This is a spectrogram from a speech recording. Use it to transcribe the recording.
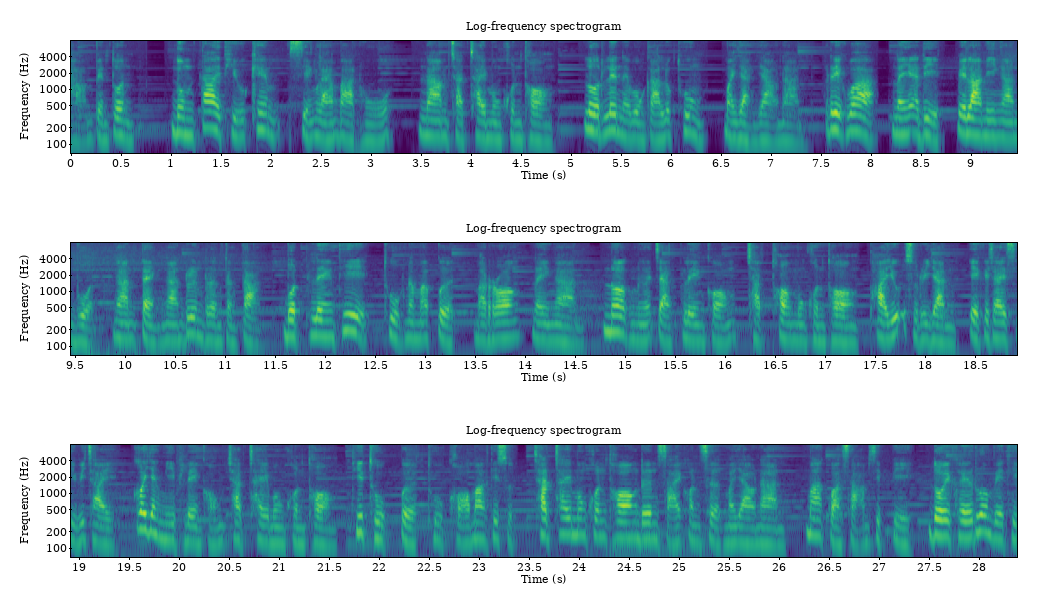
ขามเป็นต้นหนุ่มใต้ผิวเข้มเสียงแหลมบาดหู นามฉัดชัยมงคลทอง โลดเล่นในวงการลูกทุ่งมาอย่างยาวนาน เรียกว่าในอดีตเวลามีงานบวชงานแต่งงานรื่นเริงต่างๆ บทเพลงที่ถูกนำมาเปิดมาร้องในงาน นอกเหนือจากเพลงของฉัดทองมงคลทอง พายุสุริยัน เอกชัยศรีวิชัย ก็ยังมีเพลงของฉัดชัยมงคลทอง ที่ถูกเปิดถูกขอมากที่สุด ฉัดชัยมงคลทองเดินสายคอนเสิร์ตมายาวนานมากกว่า 30 ปี โดยเคยร่วมเวที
